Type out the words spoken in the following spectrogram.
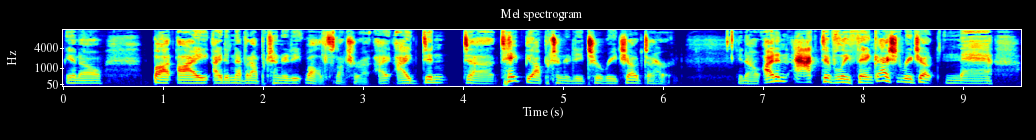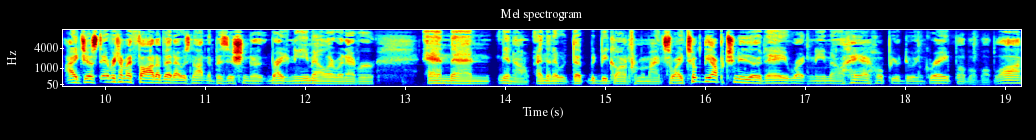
you know, but I, I didn't have an opportunity. Well, it's not true. I, I didn't uh, take the opportunity to reach out to her. You know, I didn't actively think I should reach out. Nah, I just every time I thought of it, I was not in a position to write an email or whatever, and then you know, and then it would that would be gone from my mind. So I took the opportunity the other day, write an email. Hey, I hope you're doing great. Blah blah blah blah.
